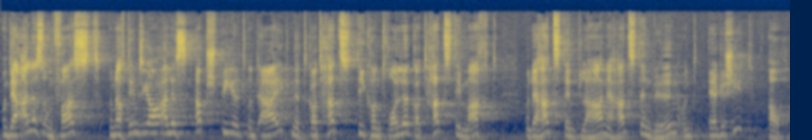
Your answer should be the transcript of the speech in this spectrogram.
und der alles umfasst und nachdem sich auch alles abspielt und ereignet. Gott hat die Kontrolle, Gott hat die Macht und er hat den Plan, er hat den Willen und er geschieht auch.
